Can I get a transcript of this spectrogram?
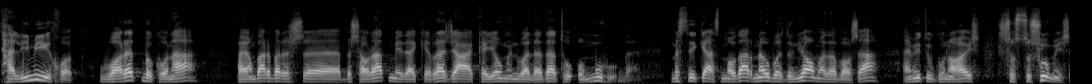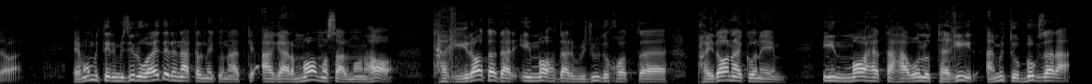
تعلیمی خود وارد بکنه پیامبر برش بشارت میده که رجع که یوم ولدت و امه مثل که از مادر نو به دنیا آمده باشه همین تو گناهایش شستشو می شود امام ترمیزی روایت را نقل می کند که اگر ما مسلمان ها تغییرات در این ماه در وجود خود پیدا نکنیم این ماه تحول و تغییر. امی تو بگذره.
